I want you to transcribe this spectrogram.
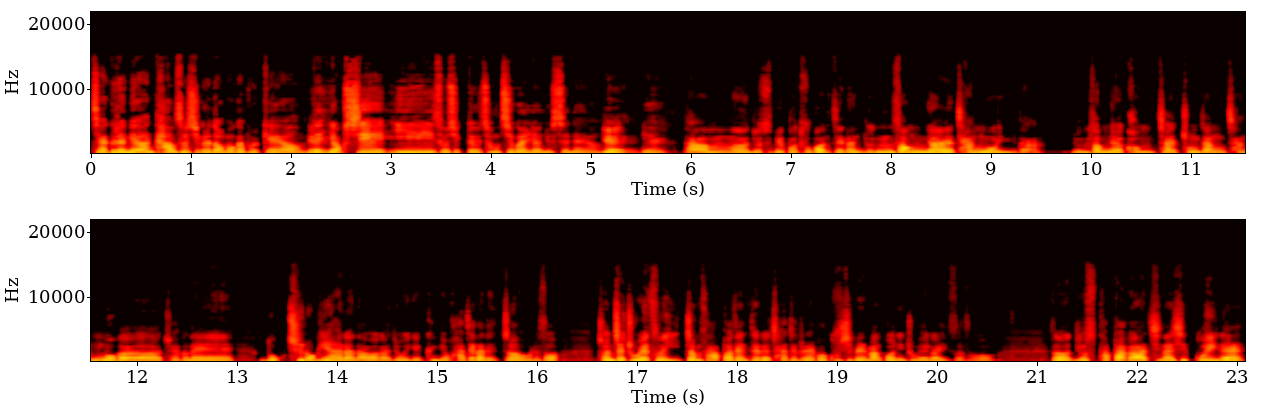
자, 그러면 다음 소식으로 넘어가 볼게요. 네. 예. 역시 이 소식도 정치 관련 뉴스네요. 예. 예. 다음 어, 뉴스빅보 두 번째는 윤석열 장모입니다. 윤석열 검찰총장 장모가 최근에 녹취록이 하나 나와가지고 이게 굉장히 화제가 됐죠. 그래서 전체 조회수의 2.4%를 차지를 했고 91만 건이 조회가 있어서 그래서 뉴스타파가 지난 19일에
